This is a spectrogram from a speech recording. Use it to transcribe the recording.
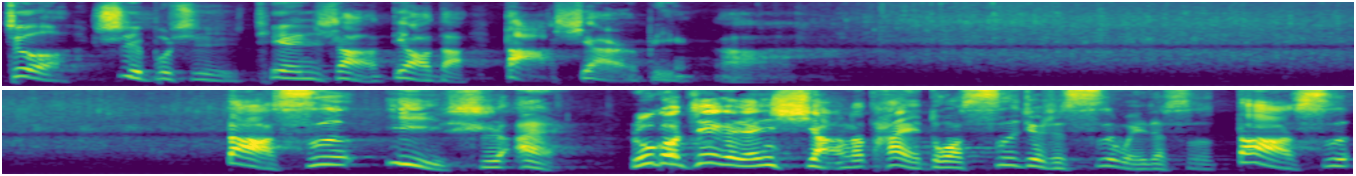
这是不是天上掉的大馅儿饼啊？大思亦失爱。如果这个人想了太多，思就是思维的思，大思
